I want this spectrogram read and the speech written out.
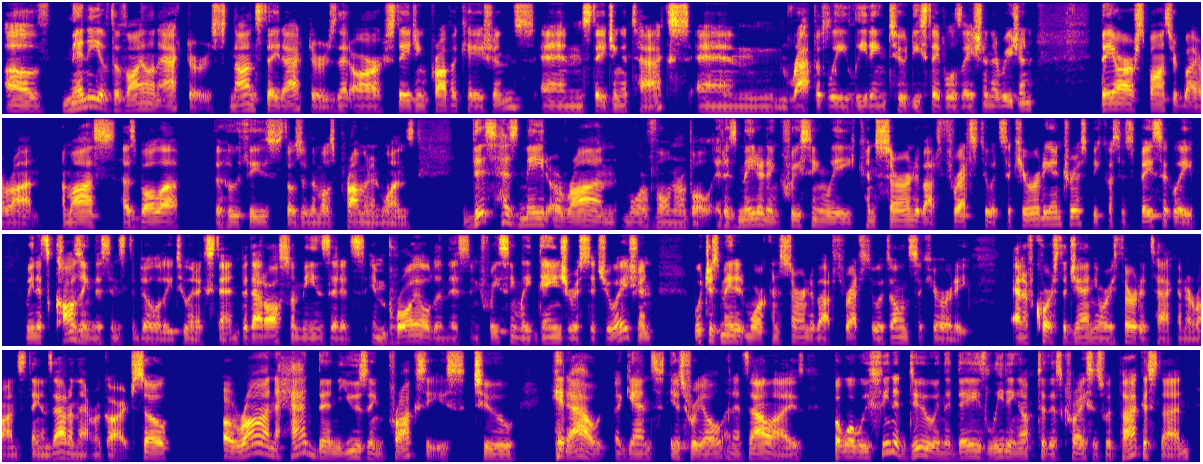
of many of the violent actors, non state actors, that are staging provocations and staging attacks and rapidly leading to destabilization in the region they are sponsored by Iran. Hamas, Hezbollah, the Houthis, those are the most prominent ones. This has made Iran more vulnerable. It has made it increasingly concerned about threats to its security interests because it's basically, I mean, it's causing this instability to an extent, but that also means that it's embroiled in this increasingly dangerous situation, which has made it more concerned about threats to its own security. And of course, the January 3rd attack in Iran stands out in that regard. So Iran had been using proxies to hit out against Israel and its allies. But what we've seen it do in the days leading up to this crisis with Pakistan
